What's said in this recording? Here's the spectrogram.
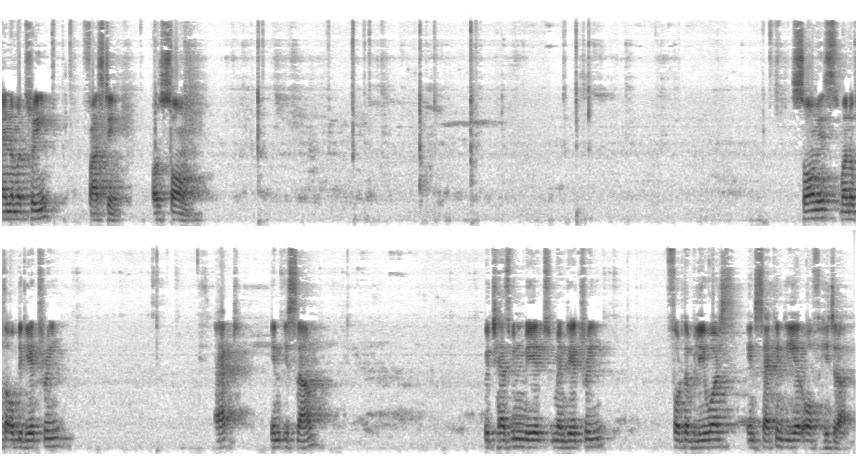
And number three, fasting or Sawm. Sawm is one of the obligatory act in Islam which has been made mandatory for the believers in second year of Hijrah.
